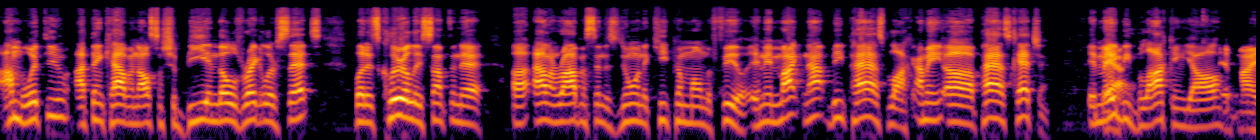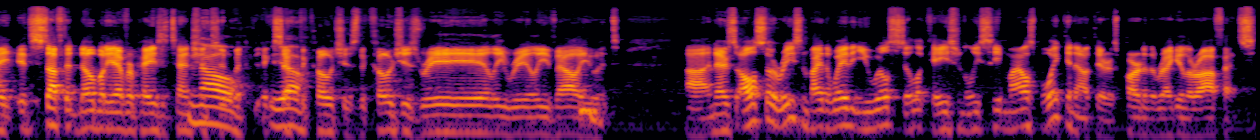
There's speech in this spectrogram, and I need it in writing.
I'm with you. I think Calvin Austin should be in those regular sets, but it's clearly something that uh, Allen Robinson is doing to keep him on the field. And it might not be pass block. I mean, uh, pass catching. It may yeah. be blocking, y'all. It might. It's stuff that nobody ever pays attention no. to, except yeah. the coaches. The coaches really, really value it. Uh, and there's also a reason, by the way, that you will still occasionally see Miles Boykin out there as part of the regular offense.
